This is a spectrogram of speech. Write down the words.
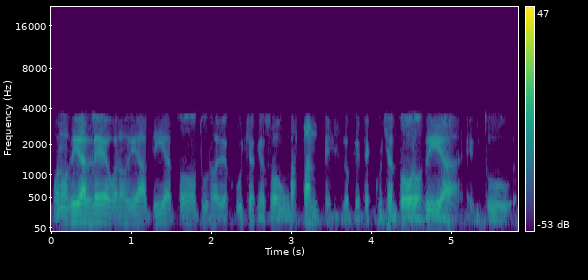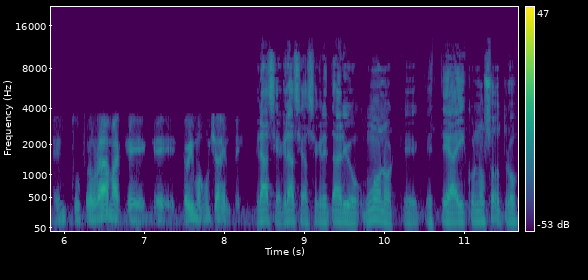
buenos días Leo, buenos días a ti, a todos tus radioescuchas, que son bastantes los que te escuchan todos los días en tu, en tu programa, que, que, oímos mucha gente. Gracias, gracias, secretario. Un honor que, que esté ahí con nosotros.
